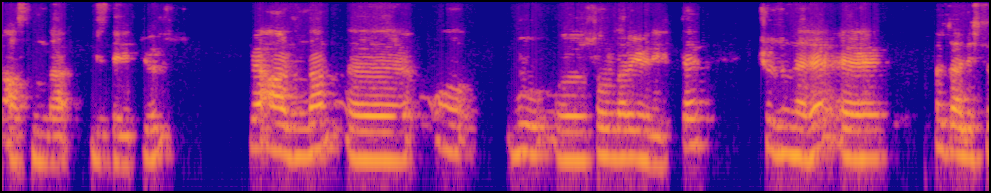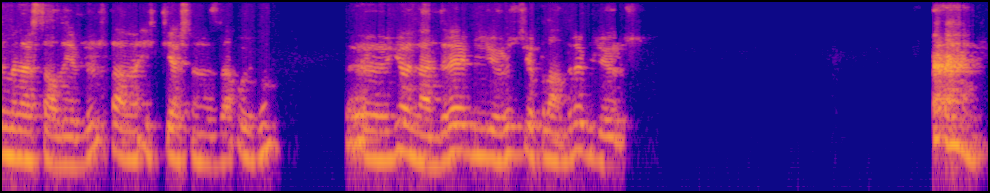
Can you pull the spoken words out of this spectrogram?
aslında biz denetliyoruz ve ardından e, o bu e, sorulara yönelik de çözümlere e, özelleştirmeler sağlayabiliyoruz. Tamamen ihtiyaçlarınıza uygun e, yönlendirebiliyoruz, yapılandırabiliyoruz.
